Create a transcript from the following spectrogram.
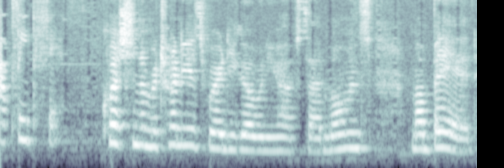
I plead the fifth. Question number 20 is where do you go when you have sad moments? My bed.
